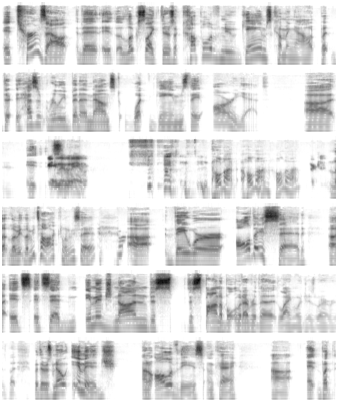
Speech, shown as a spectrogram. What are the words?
it turns out that it looks like there's a couple of new games coming out, but there, it hasn't really been announced what games they are yet. Uh, it, Wait, wait, wait. hold on, hold on, hold on. Let, let me let me talk. Let me say it. Uh, they were all they said. Uh, it's it said image non dispawnable, whatever the language is, whatever it is. But but there was no image on all of these. Okay. Uh, but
